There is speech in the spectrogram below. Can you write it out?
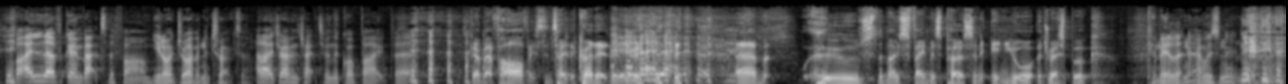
but I love going back to the farm. You like driving the tractor? I like driving the tractor and the quad bike, but Go back for harvest and take the credit, didn't you? um, who's the most famous person in your address book? Camilla now, isn't it?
